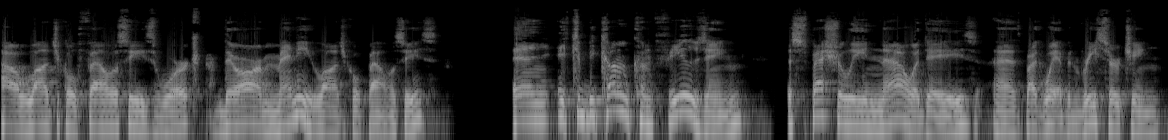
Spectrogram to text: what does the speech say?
how logical fallacies work. There are many logical fallacies, and it can become confusing, especially nowadays. As by the way, I've been researching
